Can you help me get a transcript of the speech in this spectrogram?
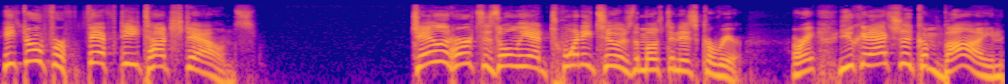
He threw for 50 touchdowns. Jalen Hurts has only had 22 as the most in his career. All right. You can actually combine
